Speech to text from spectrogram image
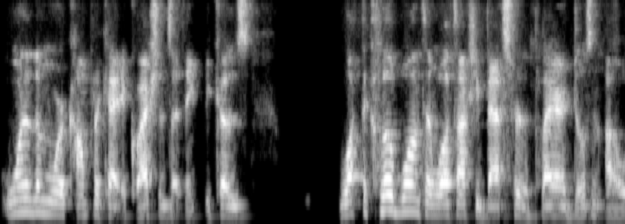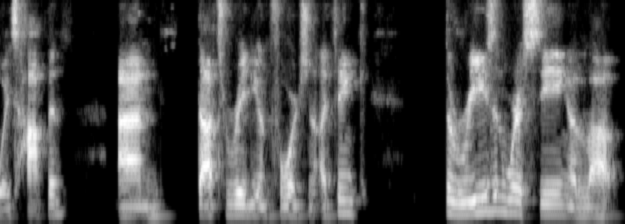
one of the more complicated questions, I think, because what the club wants and what's actually best for the player doesn't always happen. And that's really unfortunate. I think the reason we're seeing a lot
